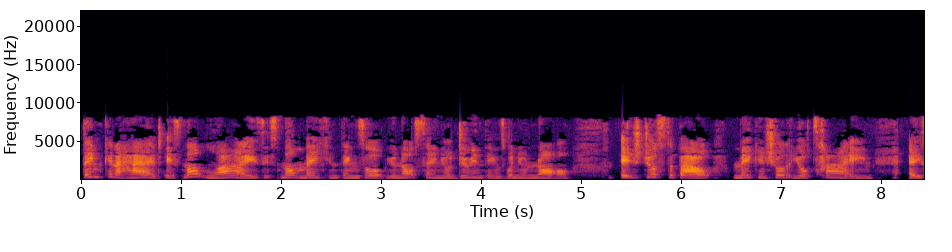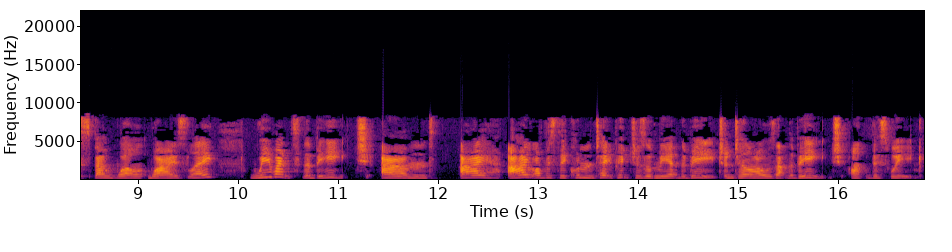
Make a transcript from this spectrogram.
thinking ahead. It's not lies. It's not making things up. You're not saying you're doing things when you're not. It's just about making sure that your time is spent well wisely. We went to the beach and I I obviously couldn't take pictures of me at the beach until I was at the beach uh, this week.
